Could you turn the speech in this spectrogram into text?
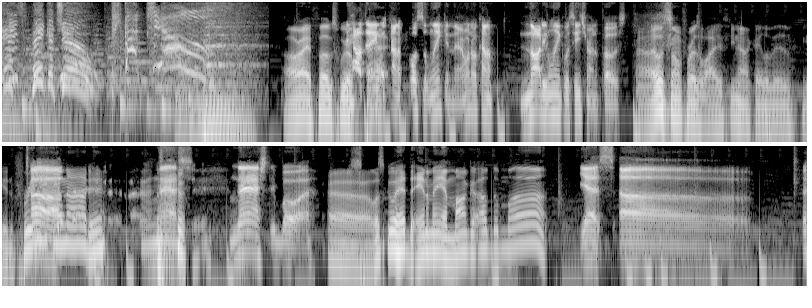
It's Pikachu! Pikachu! All right, folks, we're How Dane was back. trying to post a link in there. I wonder what kind of naughty link was he trying to post. Uh, it was something for his wife. You know how Caleb is getting freaking Oh, naughty. Uh, nasty, nasty boy. Uh, let's go ahead to anime and manga of the month. Yes. Uh,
